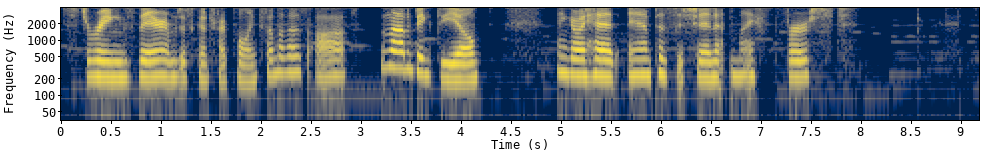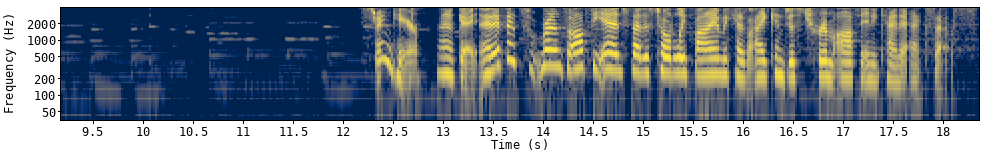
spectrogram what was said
strings there. I'm just going to try pulling some of those off. Not a big deal. And go ahead and position my first string here. Okay, and if it runs off the edge, that is totally fine because I can just trim off any kind of excess.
